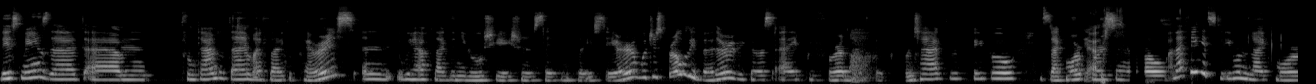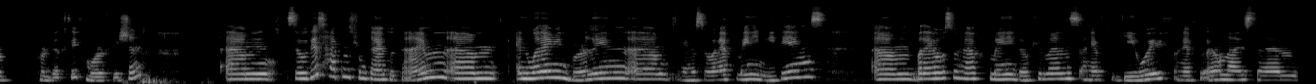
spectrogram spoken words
This means that um, from time to time I fly to Paris and we have like the negotiations taking place there, which is probably better because I prefer like the contact with people. It's like more yes. personal and I think it's even like more productive, more efficient. Um, so this happens from time to time. Um, and when I'm in Berlin, um, yeah, so I have many meetings, um, but I also have many documents I have to deal with. I have to analyze them.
